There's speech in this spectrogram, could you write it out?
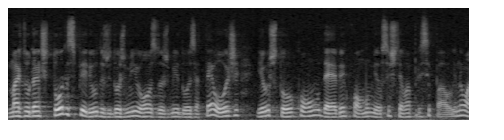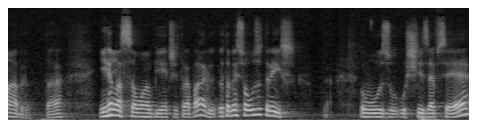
mas durante todo esse período de 2011, 2012 até hoje, eu estou com o Debian como meu sistema principal e não abro, tá? Em relação ao ambiente de trabalho, eu também só uso três. Tá? Eu uso o XFCE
